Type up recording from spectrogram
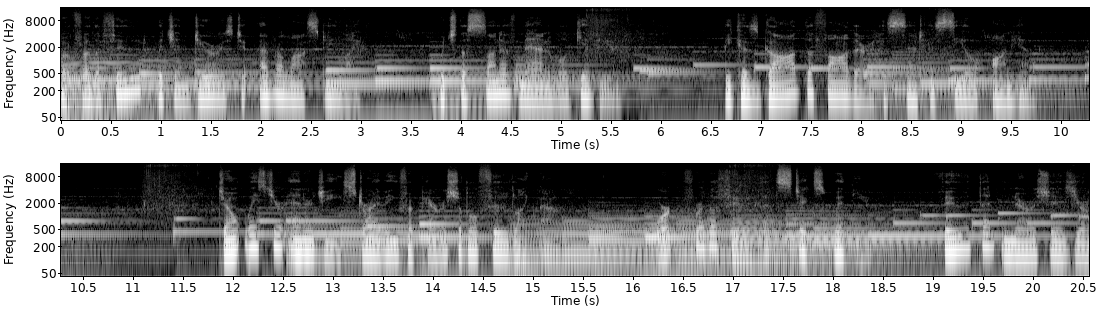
but for the food which endures to everlasting life which the Son of Man will give you, because God the Father has set his seal on him. Don't waste your energy striving for perishable food like that. Work for the food that sticks with you, food that nourishes your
